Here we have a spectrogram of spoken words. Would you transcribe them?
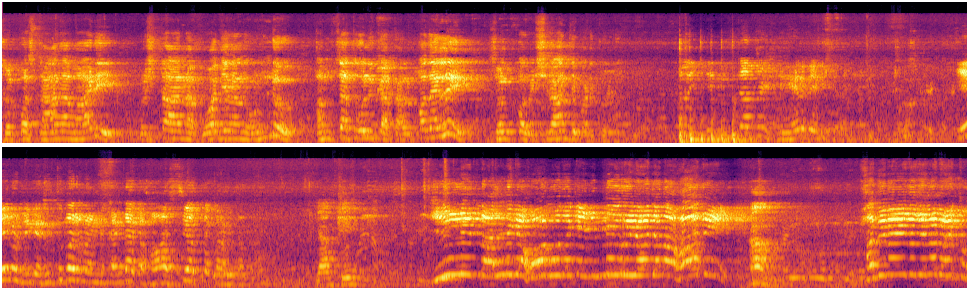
ಸ್ವಲ್ಪ ಸ್ನಾನ ಮಾಡಿ ಕೃಷ್ಣನ ಭೋಜನ ಉಂಡು ಹಂಸ ತೂಲಿಕ ಕಲ್ಪದಲ್ಲಿ ಸ್ವಲ್ಪ ವಿಶ್ರಾಂತಿ ಪಡ್ಕೊಳ್ಳಿ. ಹೇಳಬೇಕು ಹೇಳ್ಬೇಕು. ಏನು ನಿಮಗೆ ಋತುಪರ್ಣನ್ನು ಕಂಡಾಗ ಹಾಸ್ಯ ಅಂತ ಕಾಣ್ತಾರೆ ಯಾಕೆ? ಇಲ್ಲಿಂದ ಅಲ್ಲಿಗೆ ಹೋಗುವುದಕ್ಕೆ ಇನ್ನೂರು ಯೋಜನ ಹದಿನೈದು ದಿನ ಬೇಕು.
